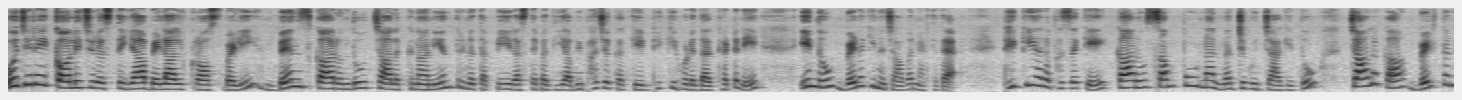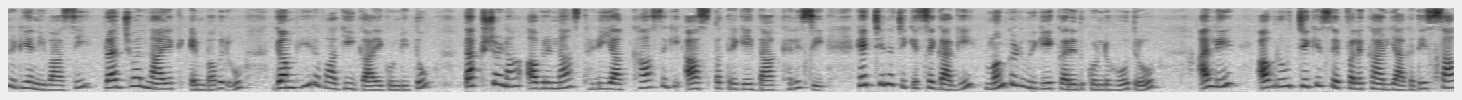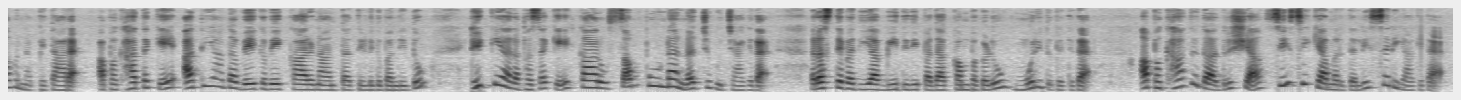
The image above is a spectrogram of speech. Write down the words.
Ujire college ರಸ್ತೆಯ Belal cross ಬಳಿ Benz ಕಾರೊಂದು ಚಾಲಕನ ನಿಯಂತ್ರಣ ತಪ್ಪಿ ರಸ್ತೆ ಬದಿಯ ವಿಭಜಕಕ್ಕೆ ಢಿಕ್ಕಿ ಹೊಡೆದ ಘಟನೆ ಇಂದು ಬೆಳಗಿನ ಜಾವ ನಡೆದಿದೆ. ಢಿಕ್ಕಿಯ ರಭಸಕ್ಕೆ ಕಾರು ಸಂಪೂರ್ಣ ನಜ್ಜುಗುಜ್ಜಾಗಿದ್ದು, ಚಾಲಕ ಬೆಳ್ತಂಗಡಿಯ ನಿವಾಸಿ ಪ್ರಜ್ವಲ್ ನಾಯಕ್ ಎಂಬವರು ಗಂಭೀರವಾಗಿ ಗಾಯಗೊಂಡಿದ್ದು, ತಕ್ಷಣ ಅವರನ್ನ ಸ್ಥಳೀಯ ಖಾಸಗಿ ಆಸ್ಪತ್ರೆಗೆ ದಾಖಲಿಸಿ ಹೆಚ್ಚಿನ ಚಿಕಿತ್ಸೆಗಾಗಿ ಮಂಗಳೂರಿಗೆ ಕರೆದುಕೊಂಡು ಹೋದ್ರು ಅಲ್ಲಿ ಅವರು ಚಿಕಿತ್ಸೆ ಫಲಕಾರಿಯಾಗದೆ ಸಾವನ್ನಪ್ಪಿದ್ದಾರೆ. ಅಪಘಾತಕ್ಕೆ ಅತಿಯಾದ ವೇಗವೇ ಕಾರಣ ಅಂತ ತಿಳಿದು ಬಂದಿದ್ದು ಢಿಕ್ಕಿಯ ರಭಸಕ್ಕೆ ಕಾರು ಸಂಪೂರ್ಣ ನಜ್ಜುಗುಜ್ಜಾಗಿದೆ. ರಸ್ತೆ ಬದಿಯ ಬೀದಿ ದೀಪದ ಕಂಬಗಳು ಮುರಿದು ಬಿದ್ದಿದೆ. ಅಪಘಾತದ ದೃಶ್ಯ ಸಿಸಿ ಕ್ಯಾಮೆರಾದಲ್ಲಿ ಸೆರೆಯಾಗಿದೆ.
